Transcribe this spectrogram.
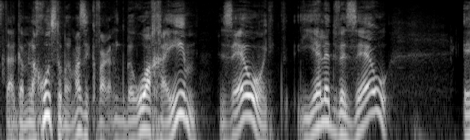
אתה- גם לחוץ, אתה אומר, מה זה, כבר נגמרו החיים? זהו, ילד וזהו. אה,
